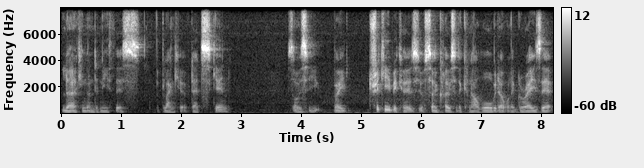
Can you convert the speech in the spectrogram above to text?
lurking underneath this blanket of dead skin. It's obviously very tricky because you're so close to the canal wall, we don't want to graze it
